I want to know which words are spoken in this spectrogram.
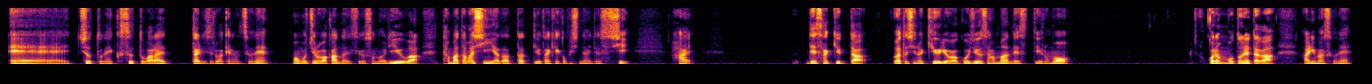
えー、ちょっとね、くすっと笑えたりするわけなんですよね。まあもちろんわかんないですよ。その理由は、たまたま深夜だったっていうだけかもしれないですし、はい。で、さっき言った、私の給料は53万ですっていうのも、これも元ネタがありますよね。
